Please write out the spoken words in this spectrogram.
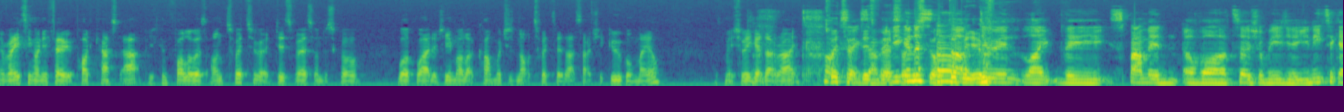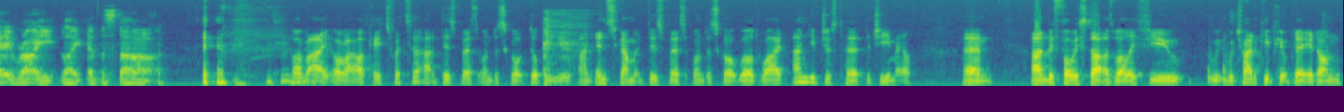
a rating on your favourite podcast app. You can follow us on Twitter at disverse underscore worldwide at gmail.com, which is not Twitter, that's actually Google Mail. Let's make sure we get that right. Disverse if you're going to start W. doing like the spamming of our social media, you need to get it right, like at the start. all right, all right, okay. Twitter at disverse underscore W and Instagram at disverse underscore worldwide. And you've just heard the Gmail. Um, and before we start as well, if you we, we try to keep you updated on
